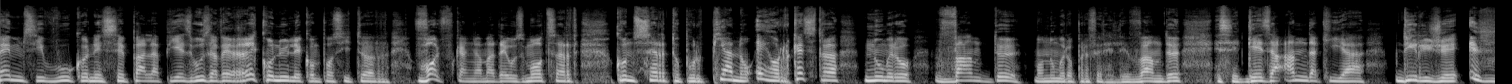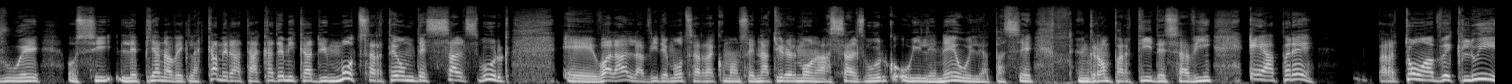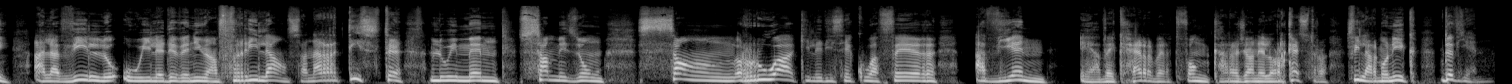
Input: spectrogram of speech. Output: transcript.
Même si vous connaissez pas la pièce, vous avez reconnu le compositeur Wolfgang Amadeus Mozart, concerto pour piano et orchestre numéro 22, mon numéro préféré, le 22, et c'est Geza Anda qui a dirigé et joué aussi le piano avec la Camerata Academica du Mozarteum de Salzburg. Et voilà, la vie de Mozart a commencé naturellement à Salzburg, où il est né, où il a passé une grande partie de sa vie, et après, Partons avec lui à la ville où il est devenu un freelance, un artiste lui-même, sans maison, sans roi qui le disait quoi faire à Vienne et avec Herbert von Karajan et l'orchestre philharmonique de Vienne.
